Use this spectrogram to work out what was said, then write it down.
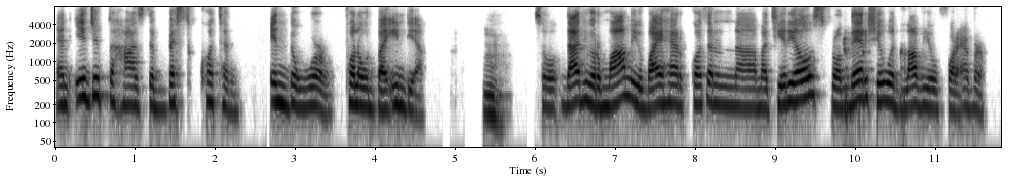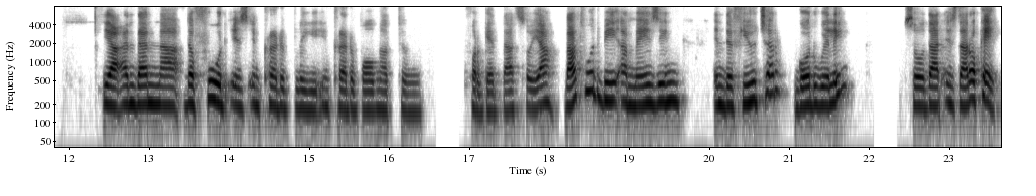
And Egypt has the best cotton in the world, followed by India. Mm. So that your mom, you buy her cotton uh, materials from there, she would love you forever. Yeah, and then uh, the food is incredibly incredible. Not to forget that. So yeah, that would be amazing in the future, God willing. So that is that. Okay,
